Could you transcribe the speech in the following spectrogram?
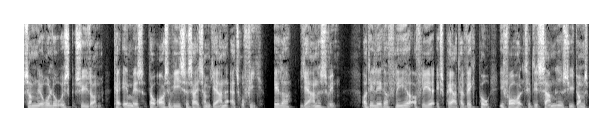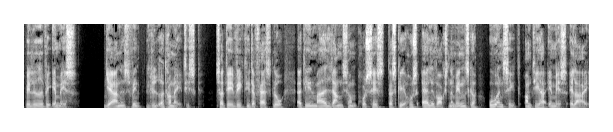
Som neurologisk sygdom kan MS dog også vise sig som hjerneatrofi eller hjernesvind, og det lægger flere og flere eksperter vægt på i forhold til det samlede sygdomsbillede ved MS. Hjernesvind lyder dramatisk, så det er vigtigt at fastslå, at det er en meget langsom proces, der sker hos alle voksne mennesker, uanset om de har MS eller ej.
